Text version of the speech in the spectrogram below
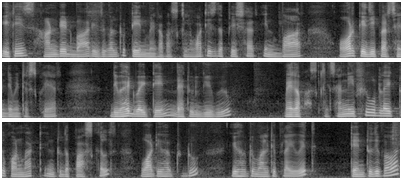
it is 100 bar is equal to 10 megapascal. What is the pressure in bar or kg per centimeter square divide by 10 that will give you megapascals and if you would like to convert into the pascals what you have to do? You have to multiply with 10 to the power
